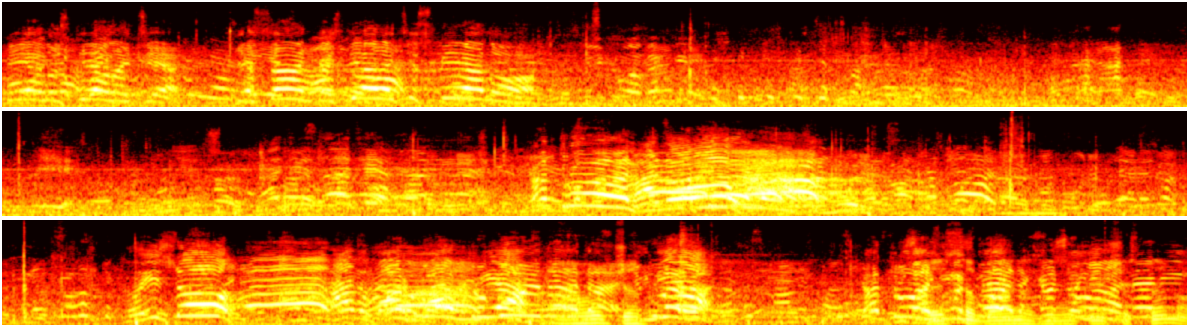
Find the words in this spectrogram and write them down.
Смену сделайте! Где Санька? Сделайте смену! Контроль! Ну, Колесо! Контроль! А ну, контроль! Контроль! Контроль!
